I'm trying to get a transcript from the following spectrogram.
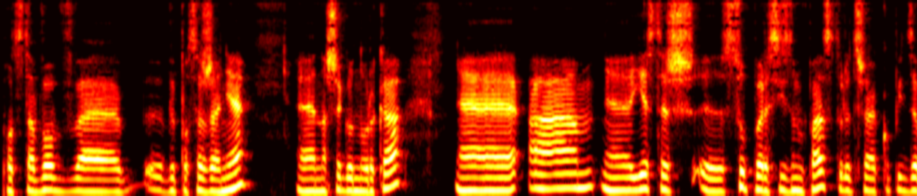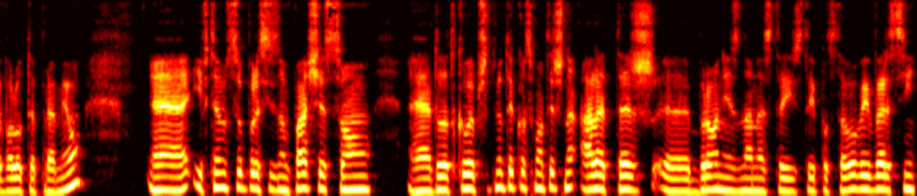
podstawowe wyposażenie, E, naszego nurka. E, a e, jest też Super Season Pass, który trzeba kupić za walutę premium. E, I w tym Super Season Passie są e, dodatkowe przedmioty kosmetyczne, ale też e, bronie znane z tej, z tej podstawowej wersji.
